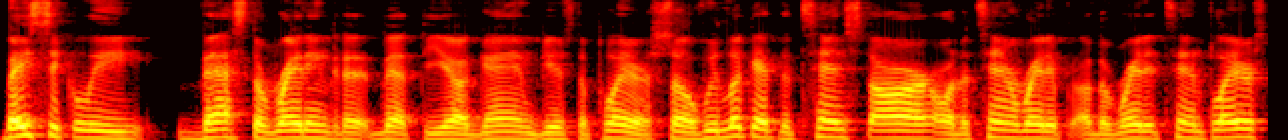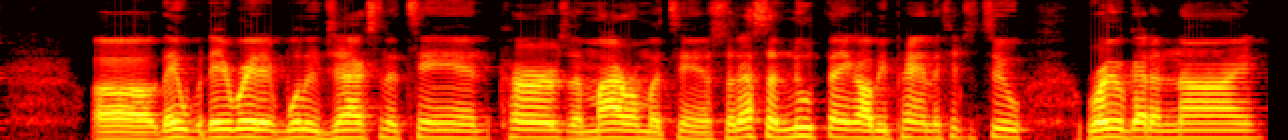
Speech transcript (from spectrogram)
basically that's the rating that, that the uh, game gives the player. So if we look at the 10 star or the 10 rated or the rated 10 players, uh, they they rated Willie Jackson a 10, Curves and Myron a 10. So that's a new thing I'll be paying attention to. Royal got a nine.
